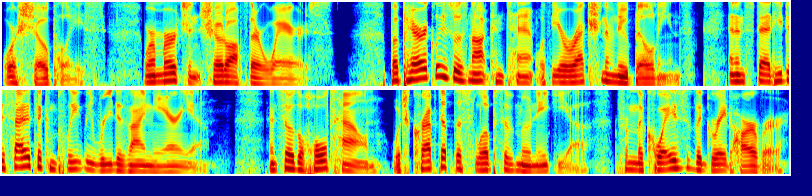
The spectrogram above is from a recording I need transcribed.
or showplace, where merchants showed off their wares. But Pericles was not content with the erection of new buildings, and instead he decided to completely redesign the area. And so the whole town, which crept up the slopes of Munichia from the quays of the great harbor,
